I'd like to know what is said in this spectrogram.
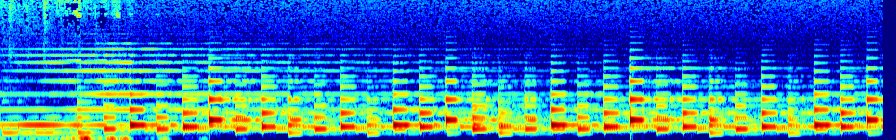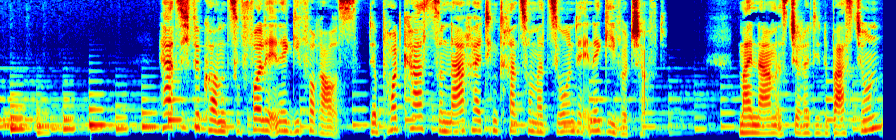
Herzlich willkommen zu Volle Energie voraus, der Podcast zur nachhaltigen Transformation der Energiewirtschaft. Mein Name ist Geraldine Bastion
